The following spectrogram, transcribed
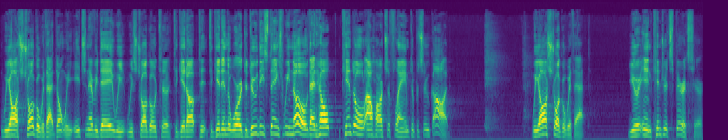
we all struggle with that, don't we? Each and every day we, we struggle to, to get up, to, to get in the Word, to do these things we know that help kindle our hearts aflame to pursue God. We all struggle with that. You're in kindred spirits here.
